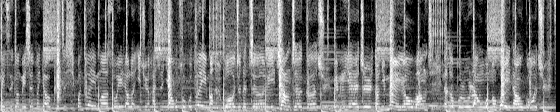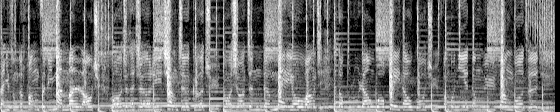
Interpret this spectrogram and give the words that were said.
没资格没身份要克制喜欢，对吗？所以绕了一圈还是要错过，对吗？我就在这里唱着歌曲，明明也知道你没有忘记，那倒不如让我们回到过去，在你送的房子里慢慢老去。我就在这里唱着歌曲，多希望真的没有忘记，那倒不如让我回到过去，放过你也等于放过自己。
